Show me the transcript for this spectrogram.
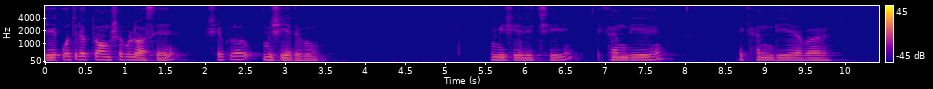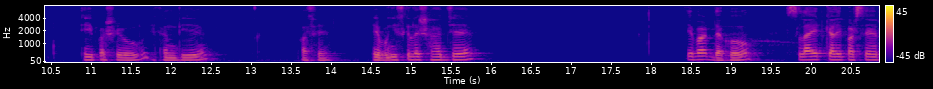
যে অতিরিক্ত অংশগুলো আছে সেগুলো মিশিয়ে দেব। মিশিয়ে দিচ্ছি, এখান দিয়ে এখান দিয়ে আবার এই পাশেও এখান দিয়ে আছে এবং স্কেলের সাহায্যে এবার দেখো স্লাইড ক্যালিপার্সের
